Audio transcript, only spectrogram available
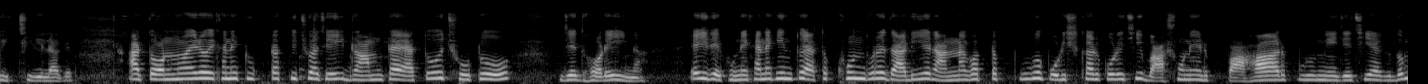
বিচ্ছিরি লাগে। আর তন্ময়েরও এখানে টুকটাক কিছু আছে, এই ড্রামটা এত ছোট যে ধরেই না। এই দেখুন, এখানে কিন্তু এতক্ষণ ধরে দাঁড়িয়ে রান্নাঘরটা পুরো পরিষ্কার করেছি, বাসনের পাহাড় পুরো মেজেছি একদম।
